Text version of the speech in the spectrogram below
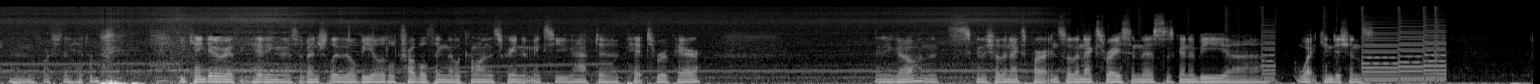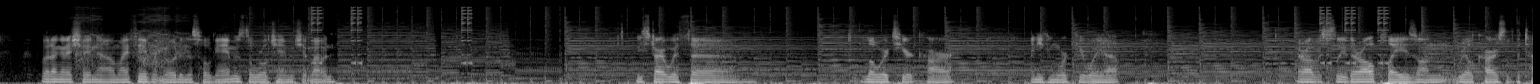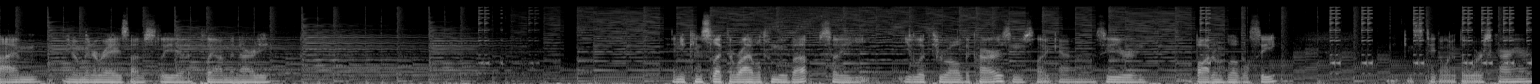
And unfortunately hit him. you can't get away with hitting this. Eventually there'll be a little trouble thing that'll come on the screen that makes you have to pit to repair. There you go, and it's going to show the next part. And so the next race in this is going to be uh, wet conditions. What I'm going to show you now, my favorite mode in this whole game is the World Championship mode. You start with a lower tier car, and you can work your way up. They're obviously, they're all plays on real cars of the time. You know, Minarae's obviously a play on Minardi. And you can select a rival to move up, so you, you look through all the cars and just like, uh, see you're in bottom of level C. Just take a look at the worst car here.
